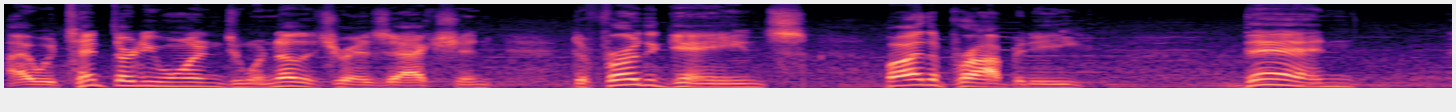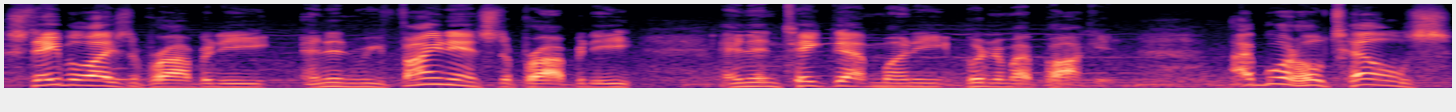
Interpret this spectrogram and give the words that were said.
I would 1031 to another transaction, defer the gains, buy the property, then stabilize the property, and then refinance the property, and then take that money, put it in my pocket. I bought hotels,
